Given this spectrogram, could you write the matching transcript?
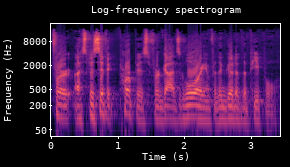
for a specific purpose for God's glory and for the good of the people.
